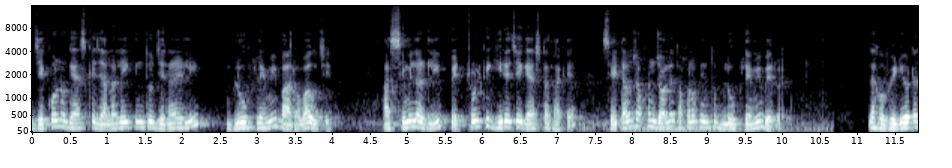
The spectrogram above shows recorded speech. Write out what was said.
যে কোনো গ্যাসকে জ্বালালেই কিন্তু জেনারেলি ব্লু ফ্লেমই বার হওয়া উচিত। আর সিমিলারলি পেট্রোলকে ঘিরে যে গ্যাসটা থাকে, সেটাও যখন জ্বলে তখনও কিন্তু ব্লু ফ্লেমই বেরোয়। দেখো, ভিডিওটা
